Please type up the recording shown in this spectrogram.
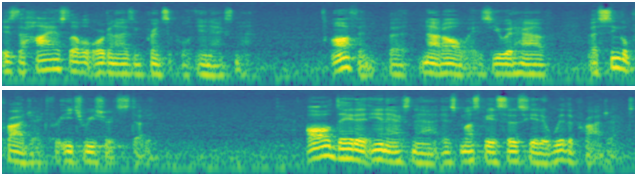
is the highest level organizing principle in XNAT. Often, but not always, you would have a single project for each research study. All data in XNAT is, must be associated with a project,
